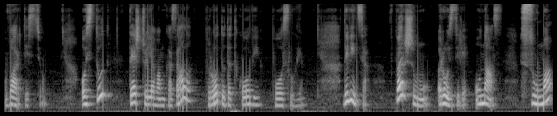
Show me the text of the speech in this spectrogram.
вартістю. Ось тут те, що я вам казала про додаткові послуги. Дивіться, в першому розділі у нас сума,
